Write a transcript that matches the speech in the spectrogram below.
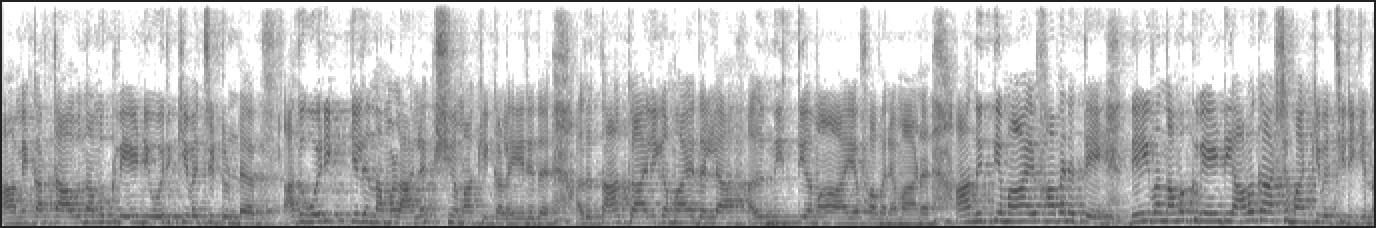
ആമേ കർത്താവ് നമുക്ക് വേണ്ടി ഒരുക്കി വെച്ചിട്ടുണ്ട്. അത് ഒരിക്കലും നമ്മൾ അലക്ഷ്യമാക്കി കളയരുത്. അത് താൽക്കാലികമായതല്ല അത് നിത്യമായ ഭവനമാണ്. ആ നിത്യമായ ഭവനത്തെ ദൈവം നമുക്ക് വേണ്ടി അവകാശമാക്കി വെച്ചിരിക്കുന്ന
